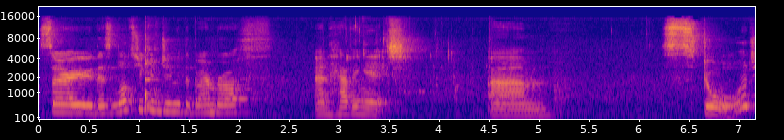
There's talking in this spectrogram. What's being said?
So there's lots you can do with the bone broth and having it um, stored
